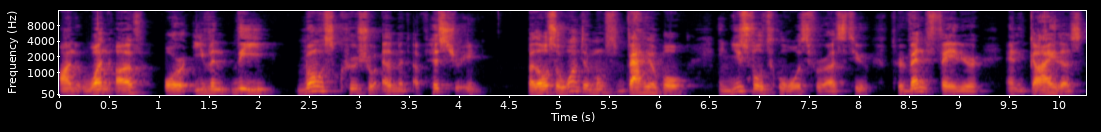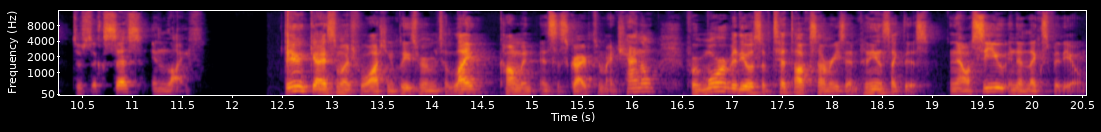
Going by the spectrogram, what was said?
on one of or even the most crucial element of history, but also one of the most valuable and useful tools for us to prevent failure and guide us to success in life. Thank you guys so much for watching. Please remember to like, comment, and subscribe to my channel for more videos of TED Talk summaries and opinions like this. And I will see you in the next video.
